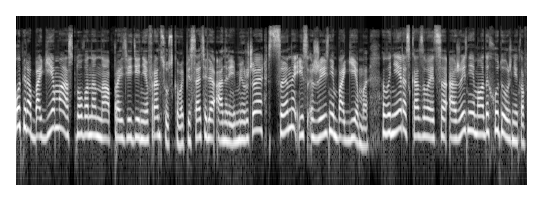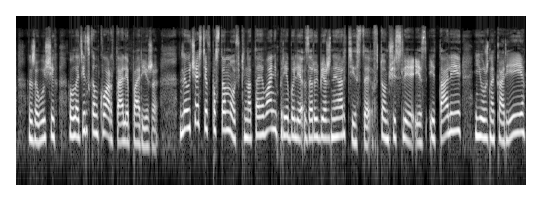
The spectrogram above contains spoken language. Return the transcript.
Опера «Богема» основана на произведении французского писателя Анри Мюрже «Сцены из жизни богемы». В ней рассказывается о жизни молодых художников, живущих в латинском квартале Парижа. Для участия в постановке на Тайвань прибыли зарубежные артисты, в том числе из Италии, Южной Кореи,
